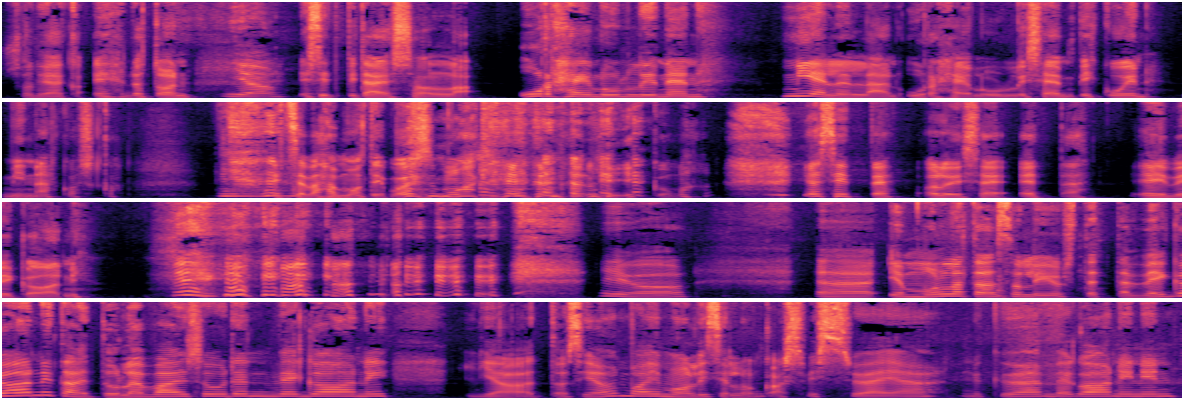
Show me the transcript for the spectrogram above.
Se oli aika ehdoton. Joo. Ja sitten pitäisi olla urheilullinen, mielellään urheilullisempi kuin minä, koska että se vähän motivoisi mua enemmän liikkumaan. Ja sitten oli se, että ei vegaani. Joo. Ja mulla taas oli just, että vegaani tai tulevaisuuden vegaani. Ja tosiaan vaimo oli silloin kasvissyöjä nykyään vegaani, niin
